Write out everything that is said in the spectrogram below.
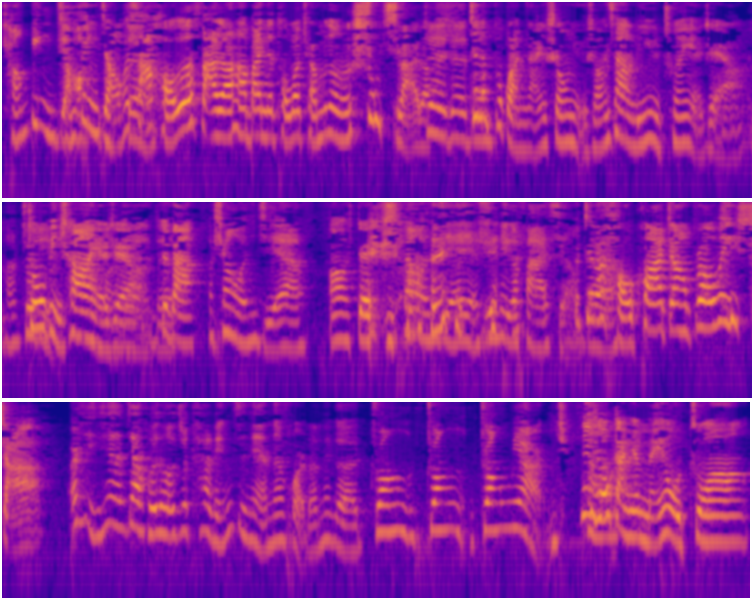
长鬓角，长鬓角会撒好多的发胶，然后把你的头发全部都能竖起来的。对对，真的不管男生女生，像李宇春也这样，周笔畅也这样，对吧？尚雯婕，哦对，尚雯婕也是那个发型，真的好夸张，不知道为啥。而且你现在再回头就看零几年那会儿的那个妆妆妆面儿，那时候感觉没有妆。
